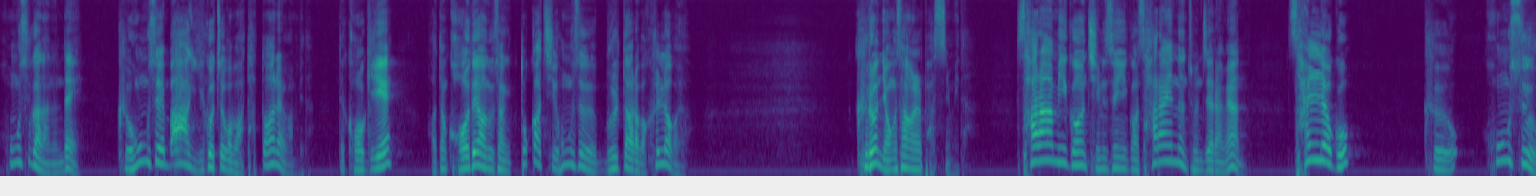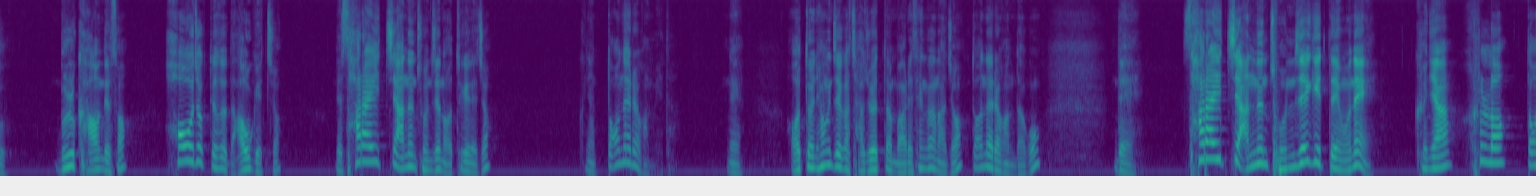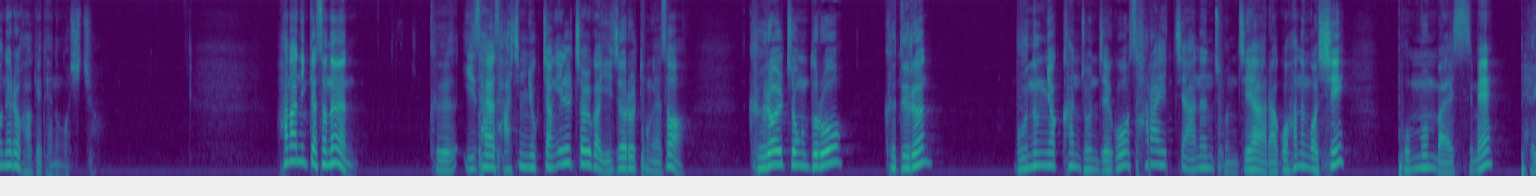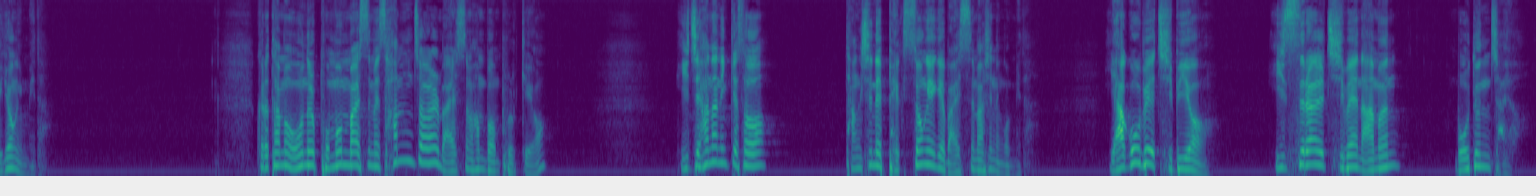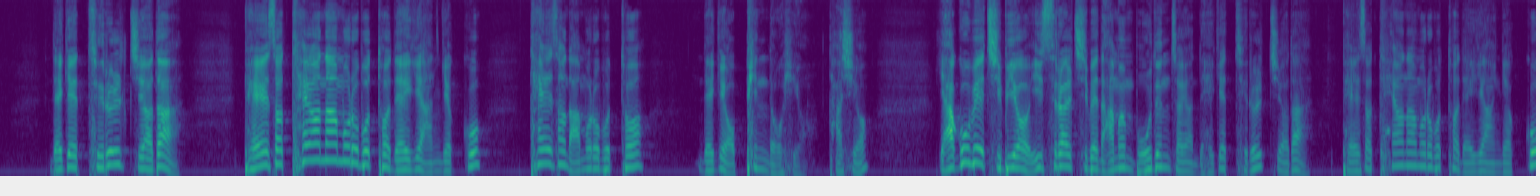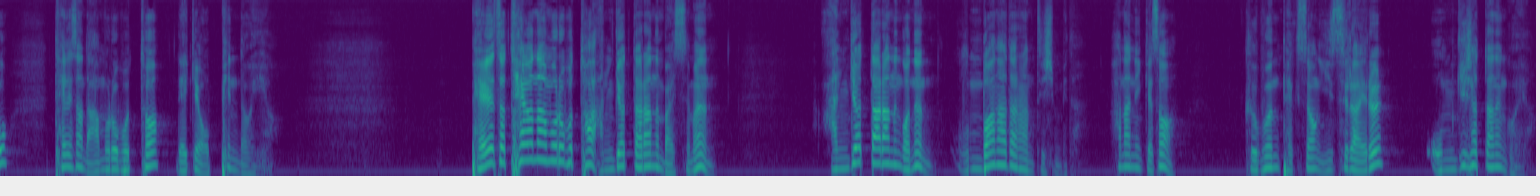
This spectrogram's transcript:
홍수가 났는데 그 홍수에 막 이것저것 막 다 떠내려갑니다. 근데 거기에 어떤 거대한 우상이 똑같이 홍수 물 따라 막 흘러가요. 그런 영상을 봤습니다. 사람이건 짐승이건 살아있는 존재라면 살려고 그 홍수 물 가운데서 허우적대서 나오겠죠. 근데 살아있지 않은 존재는 어떻게 되죠? 그냥 떠내려갑니다. 네. 어떤 형제가 자주 했던 말이 생각나죠? 떠내려간다고. 네. 살아있지 않는 존재이기 때문에 그냥 흘러 떠내려가게 되는 것이죠. 하나님께서는 그 이사야 46장 1절과 2절을 통해서 그럴 정도로 그들은 무능력한 존재고 살아있지 않은 존재야라고 하는 것이 본문 말씀의 배경입니다. 그렇다면 오늘 본문 말씀의 3절 말씀 한번 볼게요. 이제 하나님께서 당신의 백성에게 말씀하시는 겁니다. 야곱의 집이여 이스라엘 집에 남은 모든 자여 내게 들을지어다 배에서 태어남으로부터 내게 안겼고 태에서 남으로부터 내게 업힌 너희여 다시요 야곱의 집이여 이스라엘 집에 남은 모든 자여 내게 들을지어다 배에서 태어남으로부터 내게 안겼고 태에서 남으로부터 내게 업힌 너희여 배에서 태어남으로부터 안겼다라는 말씀은 안겼다라는 것은 운반하다라는 뜻입니다. 하나님께서 그분 백성 이스라엘을 옮기셨다는 거예요.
